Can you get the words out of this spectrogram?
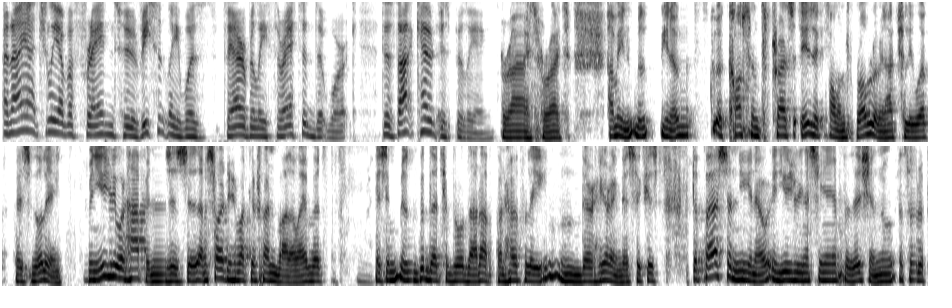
And I actually have a friend who recently was verbally threatened at work. Does that count as bullying? Right, right. I mean, you know, constant threats is a common problem in actually workplace bullying. I mean, usually what happens is, uh, I'm sorry to hear about your friend, by the way, but it's, good that you brought that up, and hopefully mm, they're hearing this because the person, you know, usually in a senior position, sort of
